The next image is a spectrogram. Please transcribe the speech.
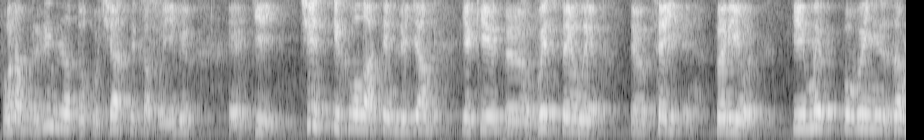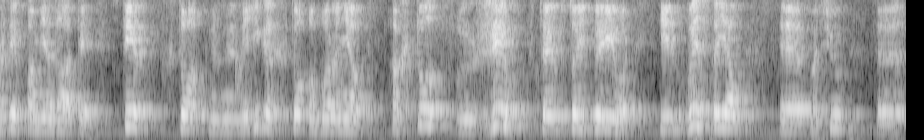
вона прирівняна до учасника бойових е, дій. Честь і хвала тим людям, які е, вистояли е, в цей період. І ми повинні завжди пам'ятати тих, хто не тільки хто обороняв, а хто е, жив в той, період і вистояв е, оцю, е,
